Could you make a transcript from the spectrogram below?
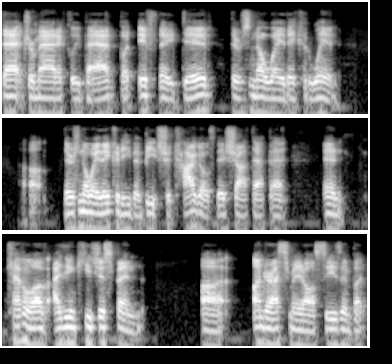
that dramatically bad, but if they did, there's no way they could win. Um, there's no way they could even beat Chicago if they shot that bad. And Kevin Love, I think he's just been uh, underestimated all season. But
